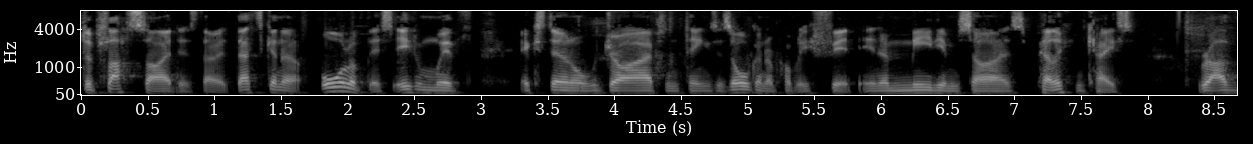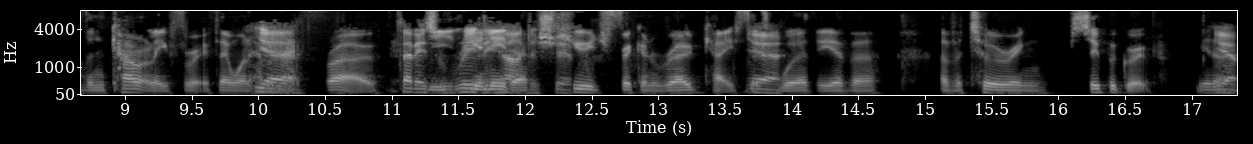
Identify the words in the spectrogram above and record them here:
the plus side is though that's going to all of this, even with external drives and things, is all going to probably fit in a medium sized Pelican case rather than currently for if they want to have yeah, a Mac Pro. That is you, really you need hard a to ship. Huge freaking road case that's yeah. worthy of a of a touring supergroup. You know, yeah.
